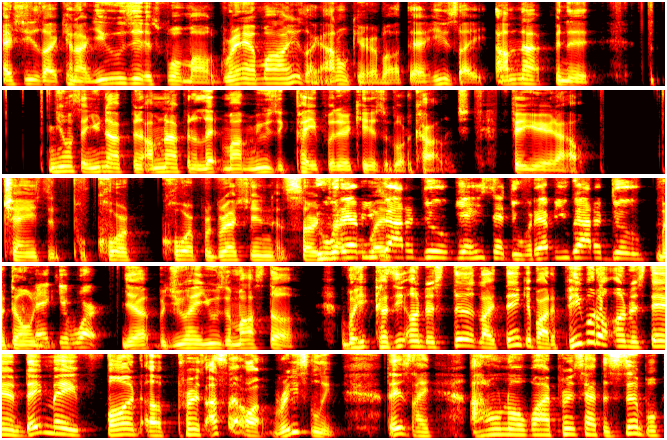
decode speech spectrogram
And she's like, "Can I use it? It's for my grandma." He's like, "I don't care about that." He's like, "I'm not gonna." You know what I'm saying? You're not. Finna, I'm not gonna let my music pay for their kids to go to college. Figure it out. Change the p- chord chord progression a certain Do whatever you got to do. Yeah, he said, do whatever you got to do. but don't Make it work. yeah, but you ain't using my stuff. But because he, understood, like, think about it. People don't understand. They made fun of Prince. I saw it recently. They was like, I don't know why Prince had the symbol.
